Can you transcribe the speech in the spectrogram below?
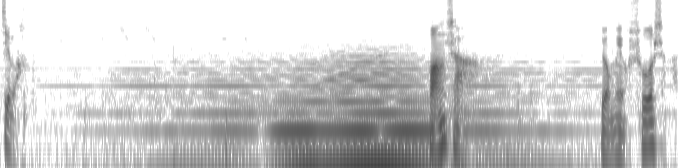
骑马。皇上有没有说什么？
